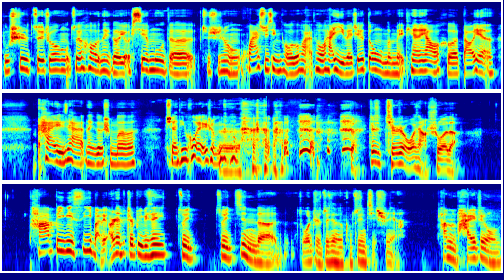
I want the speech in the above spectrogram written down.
不是最终最后那个有谢幕的，就是这种花絮镜头的话，他我还以为这些动物们每天要和导演开一下那个什么选题会什么对的。对对，这是其实这是我想说的。他 BBC 把这个，而且这是 BBC 最最近的，我指最近的最近几十年，他们拍这种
